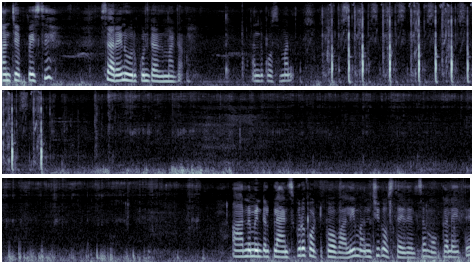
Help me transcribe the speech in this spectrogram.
అని చెప్పేసి సరే అని ఊరుకుంటాను అనమాట అందుకోసమని. ఆర్నమెంటల్ ప్లాంట్స్ కూడా కొట్టుకోవాలి. మంచిగా వస్తాయి తెలుసా మొక్కలు అయితే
